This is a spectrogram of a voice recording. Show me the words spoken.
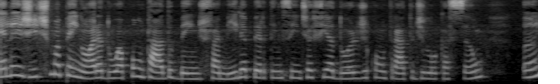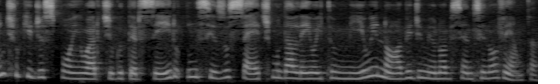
É legítima penhora do apontado bem de família pertencente a fiador de contrato de locação ante o que dispõe o artigo 3 inciso 7 da Lei 8009 de 1990.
